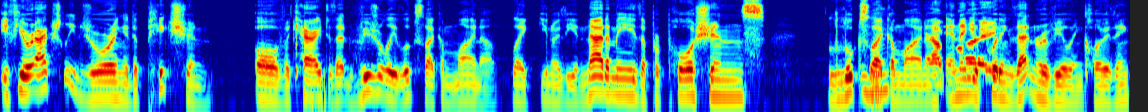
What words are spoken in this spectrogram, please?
If you're actually drawing a depiction of a character that visually looks like a minor, like, you know, the anatomy, the proportions, looks like a minor, Yeah, and then you're putting that in revealing clothing,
